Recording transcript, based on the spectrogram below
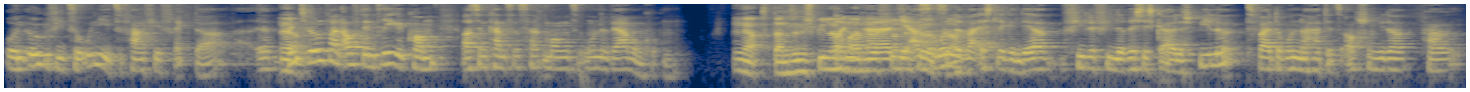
und irgendwie zur Uni zu fahren, viel Freck da, äh, bin Ja. ich irgendwann auf den Dreh gekommen. Außerdem kannst du es halt morgens ohne Werbung gucken. Ja, dann sind die Spiele Und nochmal eine äh, Stunde die erste kürzer. Runde war echt legendär. Viele, viele richtig geile Spiele. Zweite Runde hat jetzt auch schon wieder ein paar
